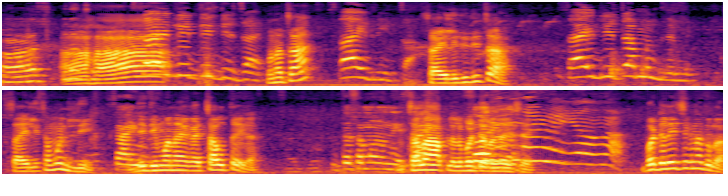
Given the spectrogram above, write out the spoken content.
आज आहा. कुणाचा? सायली दिदीचा? सायलीचा म्हणली सायली. दिदी म्हणाय काय चावतंय का? तसं म्हणून ये. चला आपल्याला बर्थडेला Sorry. जायचंय. बर्थडेला यायचं का ना तुला?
